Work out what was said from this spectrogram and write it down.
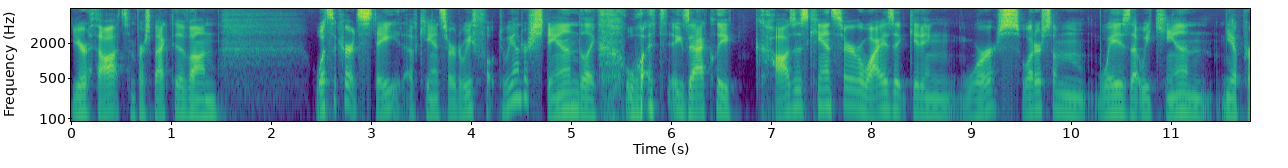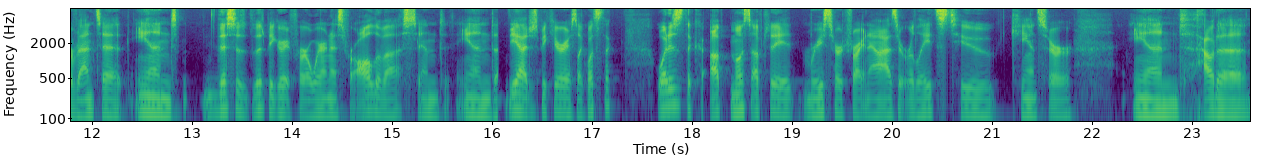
your thoughts and perspective on what's the current state of cancer? Do we do we understand like what exactly causes cancer? Why is it getting worse? What are some ways that we can you know, prevent it? And this is this would be great for awareness for all of us. And and yeah, just be curious like what's the what is the up, most up to date research right now as it relates to cancer and how to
